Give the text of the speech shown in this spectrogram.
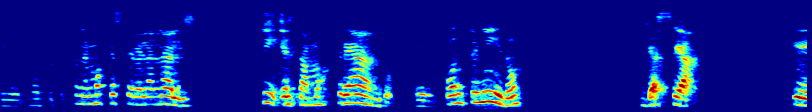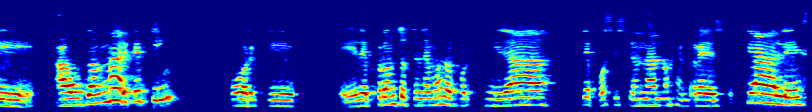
eh, nosotros tenemos que hacer el análisis si estamos creando eh, contenido, ya sea eh, outbound marketing, porque eh, de pronto tenemos la oportunidad de posicionarnos en redes sociales,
